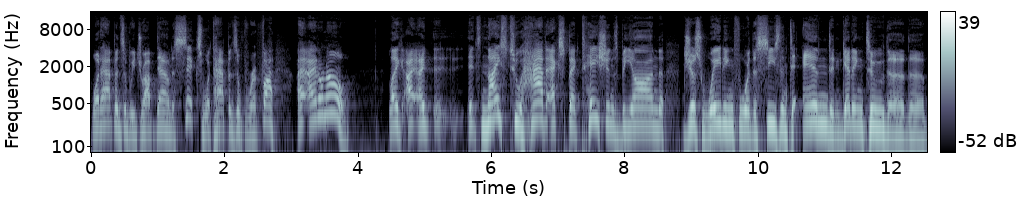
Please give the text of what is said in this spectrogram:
What happens if we drop down to six? What happens if we're at five? I, I don't know. Like I, I, it's nice to have expectations beyond just waiting for the season to end and getting to the the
